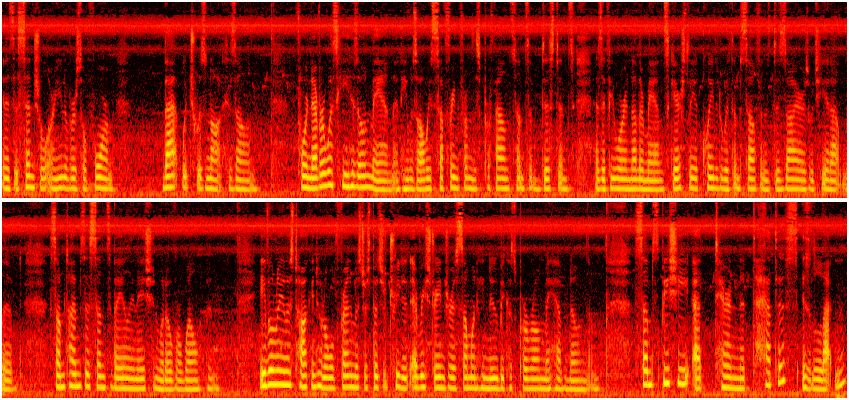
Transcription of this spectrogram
in its essential or universal form, that which was not his own. For never was he his own man, and he was always suffering from this profound sense of distance, as if he were another man, scarcely acquainted with himself and his desires which he had outlived. Sometimes this sense of alienation would overwhelm him. Even when he was talking to an old friend, Mr. Spitzer treated every stranger as someone he knew because Perron may have known them. Subspecie aeternitatis is Latin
